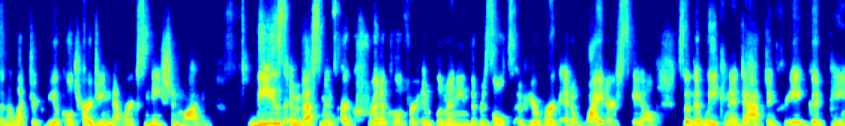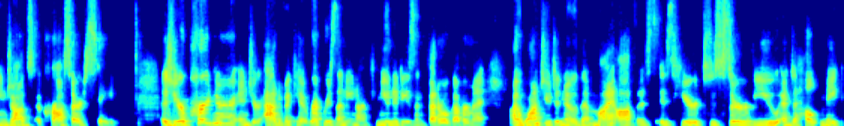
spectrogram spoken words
in electric vehicle charging networks nationwide. These investments are critical for implementing the results of your work at a wider scale so that we can adapt and create good paying jobs across our state. As your partner and your advocate representing our communities and federal government, I want you to know that my office is here to serve you and to help make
